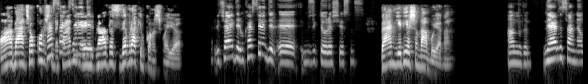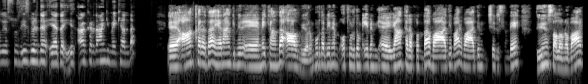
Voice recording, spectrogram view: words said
Aa ben çok konuştum Kaç efendim. Senedir- biraz da size bırakayım konuşmayı. Rica ederim. Kaç senedir e, müzikle uğraşıyorsunuz? Ben 7 yaşından bu yana. Anladım. Nerede sahne alıyorsunuz? İzmir'de ya da Ankara'da hangi mekanda? Ee, Ankara'da herhangi bir e, mekanda almıyorum. Burada benim oturduğum evin e, yan tarafında vadi var. Vadinin içerisinde düğün salonu var.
